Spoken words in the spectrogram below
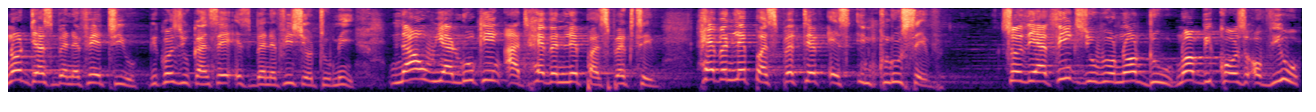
Not just benefit you, because you can say it's beneficial to me. Now we are looking at heavenly perspective. Heavenly perspective is inclusive. So there are things you will not do, not because of you,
